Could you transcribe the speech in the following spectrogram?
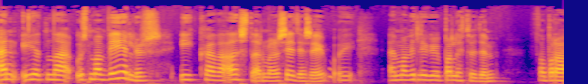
en hérna, þú veist, maður velur í hvaða aðstæðar maður að setja sig og ef maður vil ykkur í ballettfötum þá bara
